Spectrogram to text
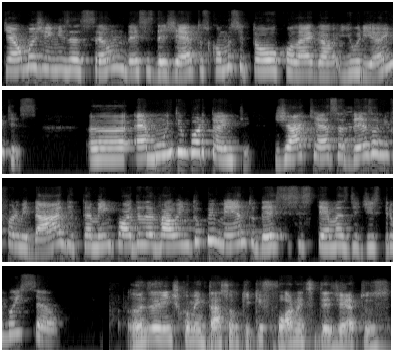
que a homogeneização desses dejetos, como citou o colega Yuri antes, uh, é muito importante, já que essa desuniformidade também pode levar ao entupimento desses sistemas de distribuição. Antes da gente comentar sobre o que, que forma esses dejetos,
